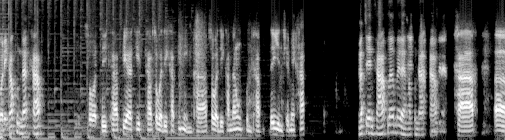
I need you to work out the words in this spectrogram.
สวัสดีครับคุณนัทครับ สวัสดีครับพี่อาทิตย์ครับ สวัสดีครับพี่หนิงครับ สวัสดีครับนักลงทุนครับ ได้ยินใช่ไหมครับชัดเจนครับเริ่มได้เลยครับคุณนัทครับครับเอ่อ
